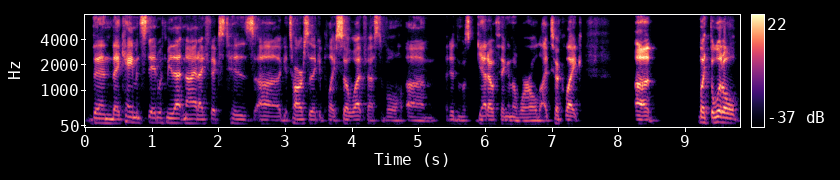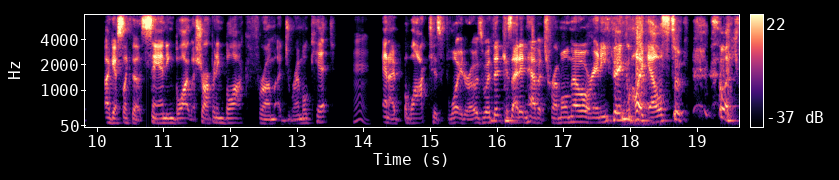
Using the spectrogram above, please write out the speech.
then they came and stayed with me that night. I fixed his uh guitar so they could play So What Festival. Um I did the most ghetto thing in the world. I took like uh like the little I guess like the sanding block, the sharpening block from a Dremel kit. Hmm. And I blocked his Floyd Rose with it because I didn't have a tremolo or anything like else to like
